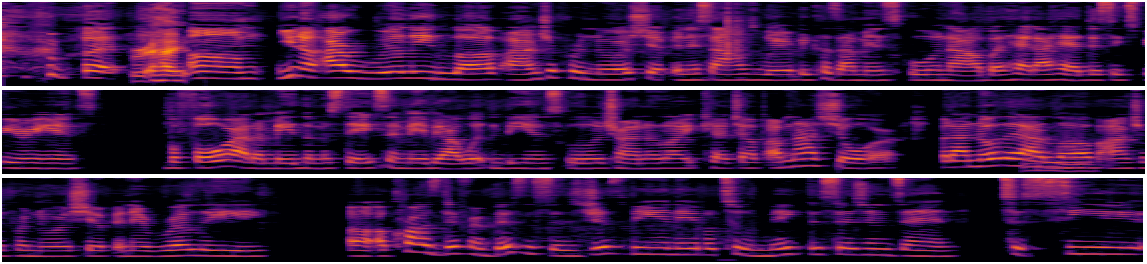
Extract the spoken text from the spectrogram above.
but right. um, you know, I really love entrepreneurship and it sounds weird because I'm in school now, but had I had this experience before I'd have made the mistakes and maybe I wouldn't be in school trying to like catch up. I'm not sure. But I know that mm-hmm. I love entrepreneurship and it really uh, across different businesses, just being able to make decisions and to see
